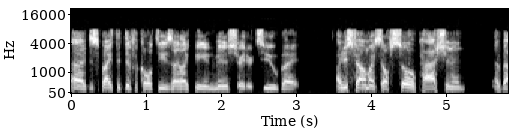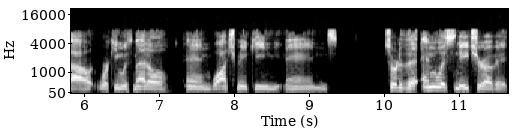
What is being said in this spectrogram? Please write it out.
uh, despite the difficulties, I like being an administrator too. But I just found myself so passionate about working with metal and watchmaking and sort of the endless nature of it.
